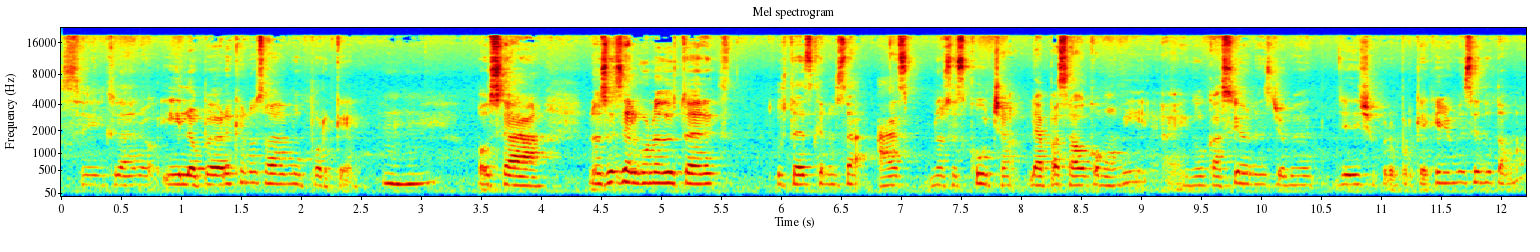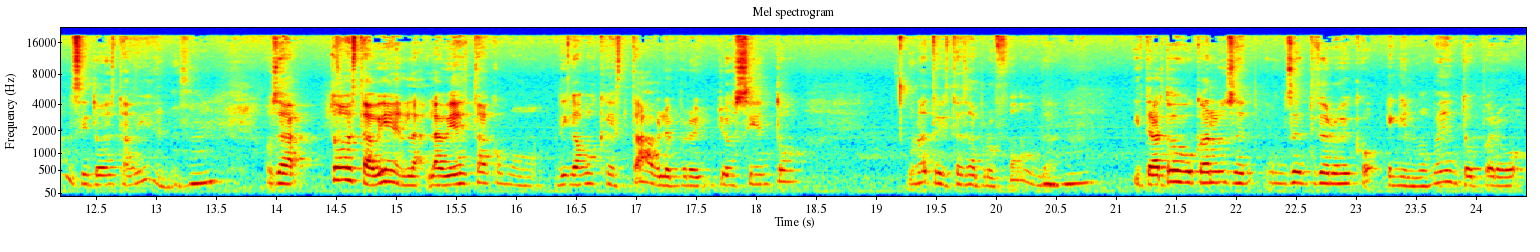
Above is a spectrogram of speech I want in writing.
Sí, claro. Y lo peor es que no sabemos por qué. O sea, no sé si alguno de ustedes ustedes que nos, nos escuchan, le ha pasado como a mí. En ocasiones yo me he dicho, pero ¿por qué es que yo me siento tan mal si todo está bien? O sea, todo está bien, la, la, vida está como, digamos que estable, pero yo siento una tristeza profunda. Y trato de buscarle un, un, sentido lógico en el momento, pero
